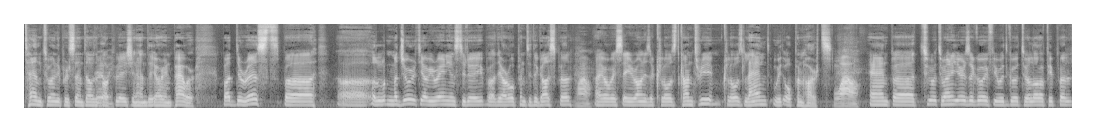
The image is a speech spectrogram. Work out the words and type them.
10 20% of the Really? population and they are in power. But the rest, uh, uh, a majority of Iranians today, but they are open to the gospel. Wow. I always say Iran is a closed country, closed land with open hearts. Wow. And uh, two, 20 years ago, if you would go to a lot of people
